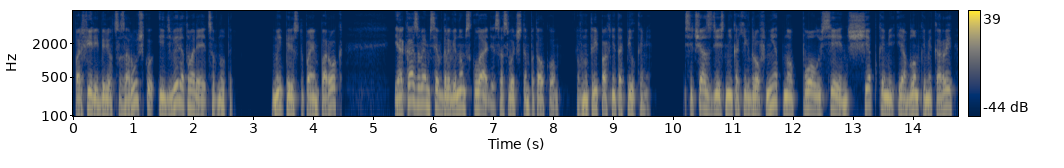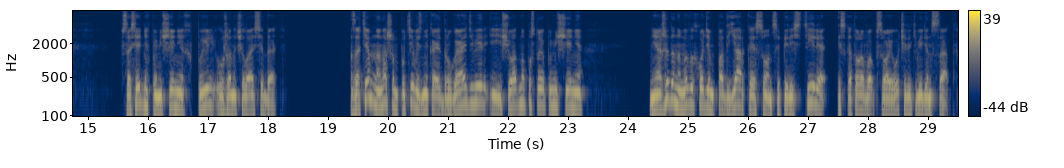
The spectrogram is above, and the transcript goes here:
Порфирий берется за ручку, и дверь отворяется внутрь. Мы переступаем порог и оказываемся в дровяном складе со сводчатым потолком. Внутри пахнет опилками. Сейчас здесь никаких дров нет, но пол усеян щепками и обломками коры. В соседних помещениях пыль уже начала оседать. Затем на нашем пути возникает другая дверь и еще одно пустое помещение. Неожиданно мы выходим под яркое солнце перистиля, из которого, в свою очередь, виден сад.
